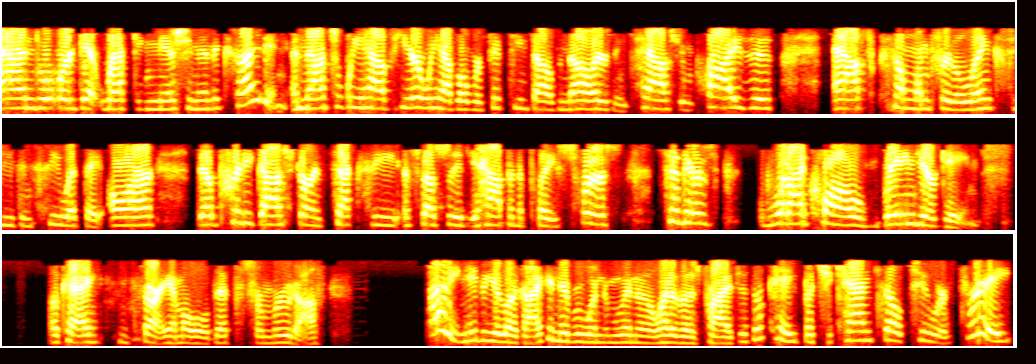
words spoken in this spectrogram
and or get recognition and exciting. And that's what we have here. We have over $15,000 in cash and prizes. Ask someone for the link so you can see what they are. They're pretty gosh darn sexy, especially if you happen to place first. So there's what I call reindeer games. Okay? Sorry, I'm old. That's from Rudolph. Buddy, Maybe you're like, I can never win, win one of those prizes. Okay, but you can sell two or three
